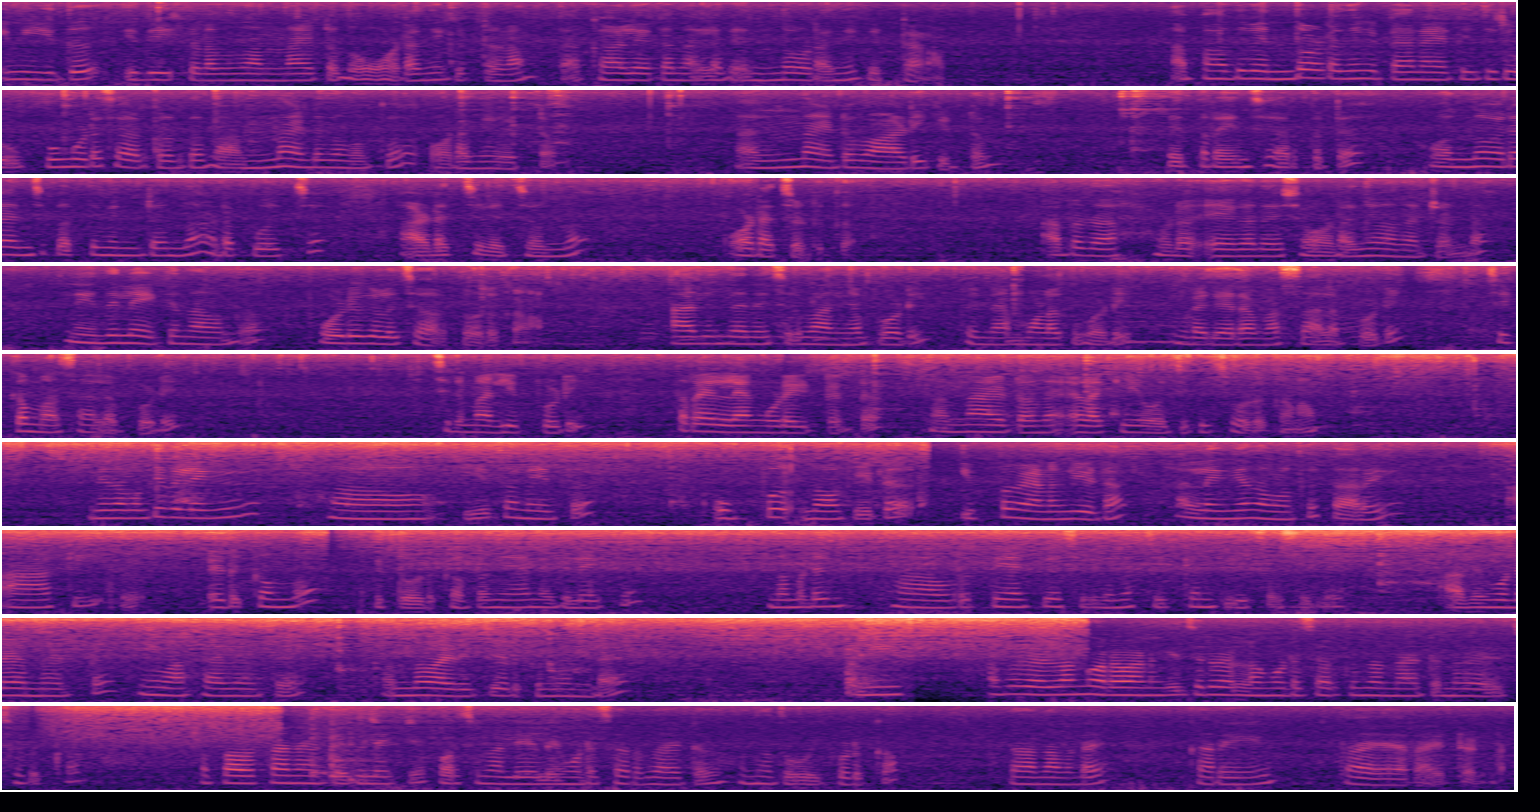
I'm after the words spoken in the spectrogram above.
ഇനി ഇത് ഇതിൽ കിടന്ന് നന്നായിട്ടൊന്ന് ഉടഞ്ഞ് കിട്ടണം. തക്കാളിയൊക്കെ നല്ല വെന്തുടഞ്ഞ് കിട്ടണം. അപ്പോൾ അത് വെന്തുടഞ്ഞ് കിട്ടാനായിട്ട് ഇച്ചിരി ഉപ്പും കൂടെ ചേർത്ത് കൊടുത്താൽ നന്നായിട്ട് നമുക്ക് ഉടഞ്ഞ് കിട്ടും. നന്നായിട്ട് വാടി കിട്ടും. ഇത്രയും ചേർത്തിട്ട് ഒന്ന് ഒരു അഞ്ച് പത്ത് മിനിറ്റ് ഒന്ന് അടപ്പ് വെച്ച് അടച്ച് വെച്ചൊന്ന് ഉടച്ചെടുക്കുക. അപ്പോൾ ഇതാ ഇവിടെ ഏകദേശം ഉടഞ്ഞു വന്നിട്ടുണ്ട്. ഇനി ഇതിലേക്ക് നമുക്ക് പൊടികൾ ചേർത്ത് കൊടുക്കണം. ആദ്യം തന്നെ ഇച്ചിരി മഞ്ഞൾപ്പൊടി പിന്നെ മുളക് പൊടി നമ്മുടെ ഗരം മസാലപ്പൊടി ചിക്കൻ മസാലപ്പൊടി ഇച്ചിരി മല്ലിപ്പൊടി ഇത്രയെല്ലാം കൂടെ ഇട്ടിട്ട് നന്നായിട്ടൊന്ന് ഇളക്കി യോജിപ്പിച്ച് കൊടുക്കണം. ഇനി നമുക്കിതിലേക്ക് ഈ സമയത്ത് ഉപ്പ് നോക്കിയിട്ട് ഇപ്പം വേണമെങ്കിൽ ഇടാം. അല്ലെങ്കിൽ നമുക്ക് കറി ആക്കി എടുക്കുമ്പോൾ ഇട്ട് കൊടുക്കാം. അപ്പോൾ ഞാൻ ഇതിലേക്ക് നമ്മുടെ വൃത്തിയാക്കി വെച്ചിരിക്കുന്ന ചിക്കൻ പീസസ് ഇല്ലേ അതും കൂടെ ഒന്ന് ഇട്ട് ഈ മസാല ഇട്ട് ഒന്ന് വഴിച്ചെടുക്കുന്നുണ്ട് ഈ അപ്പോൾ വെള്ളം കുറവാണെങ്കിൽ ഇച്ചിരി വെള്ളം കൂടെ ചേർത്ത് നന്നായിട്ടൊന്ന് വഴിച്ചെടുക്കാം അപ്പോൾ അവസാനമായിട്ട് ഇതിലേക്ക് കുറച്ച് മല്ലിയിലയും കൂടെ ചെറുതായിട്ട് ഒന്ന് തൂക്കി കൊടുക്കാം നമ്മുടെ കറിയും തയ്യാറായിട്ടുണ്ട്.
